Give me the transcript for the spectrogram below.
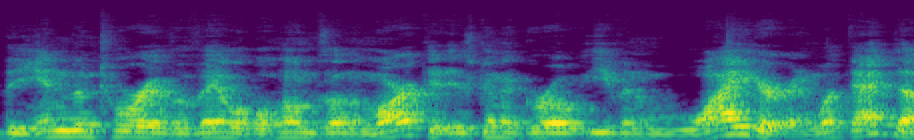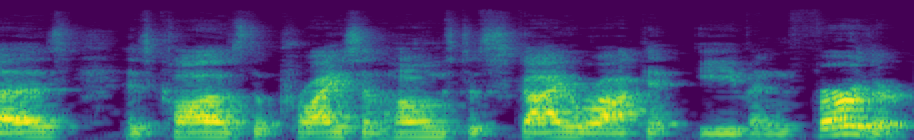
the inventory of available homes on the market is going to grow even wider. And what that does is cause the price of homes to skyrocket even further.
